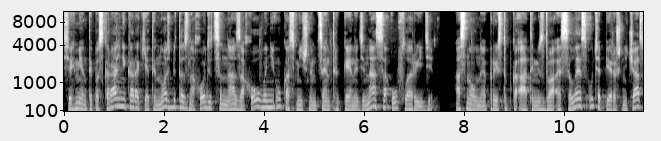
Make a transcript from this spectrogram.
Сегменты паскаральніка ракеты носьбіта знаходзяцца на захоўванні ў касмічным цэнтры Кеннеді Наса ў Флорыдзе. Асноўная прыступка Атэміс-2 SLС у цяперашні час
